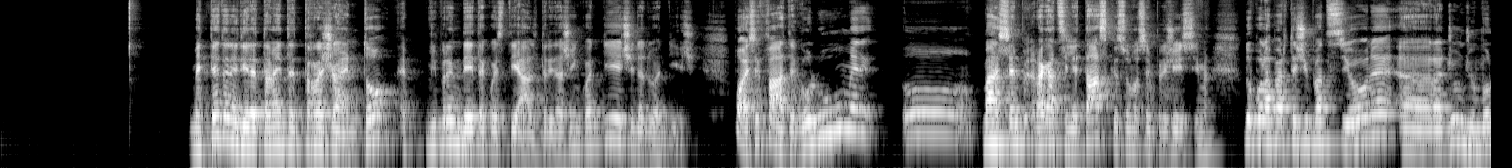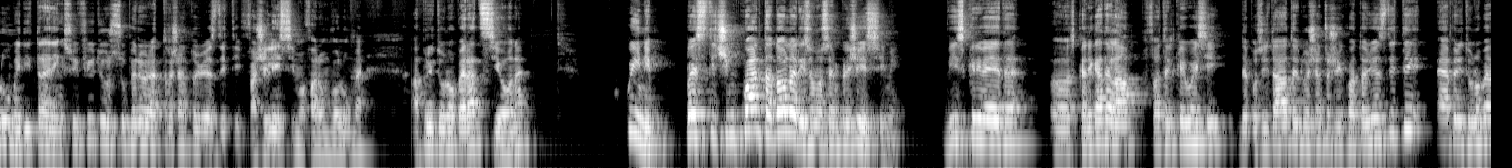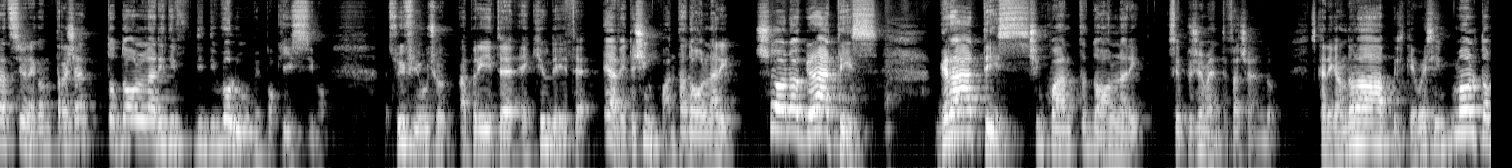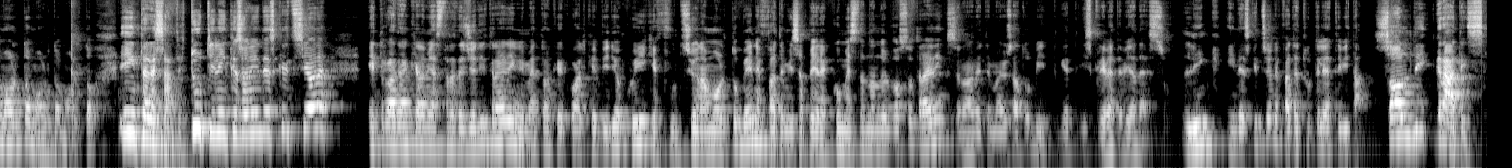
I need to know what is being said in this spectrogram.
mettetene direttamente 300 e vi prendete questi altri da 5 a 10, da 2 a 10. Poi se fate volume, oh, ma sempre, ragazzi le task sono semplicissime. Dopo la partecipazione eh, raggiungi un volume di trading sui future superiore a 300 USDT. Facilissimo fare un volume, aprite un'operazione. Quindi questi 50 dollari sono semplicissimi. Vi iscrivete, uh, scaricate l'app, fate il KYC, depositate 250 USDT e aprite un'operazione con 300 dollari di, di, di volume, pochissimo. Sui future aprite e chiudete e avete 50 dollari. Sono gratis! Gratis! 50 dollari semplicemente facendo scaricando l'app, il KYC, molto molto molto molto interessante. Tutti i link sono in descrizione e trovate anche la mia strategia di trading, vi metto anche qualche video qui che funziona molto bene, fatemi sapere come sta andando il vostro trading, se non avete mai usato BitGet iscrivetevi adesso, link in descrizione, fate tutte le attività, soldi gratis!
